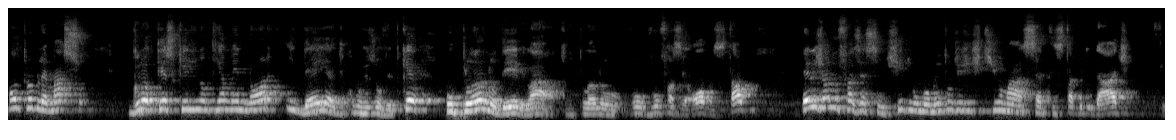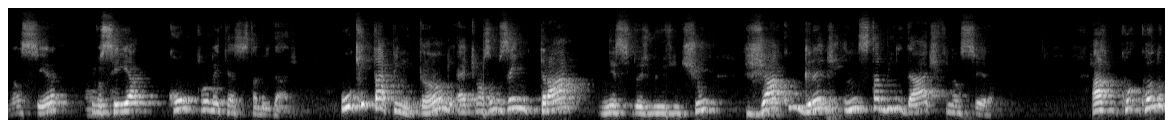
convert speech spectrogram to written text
um problemaço grotesco que ele não tem a menor ideia de como resolver. Porque o plano dele lá, aquele plano, vou, vou fazer obras e tal, ele já não fazia sentido no momento onde a gente tinha uma certa estabilidade financeira e você ia comprometer essa estabilidade. O que está pintando é que nós vamos entrar nesse 2021 já com grande instabilidade financeira. quando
